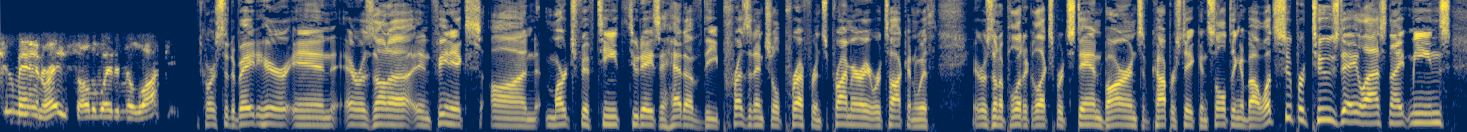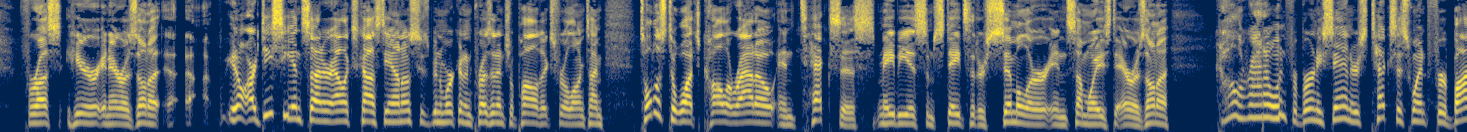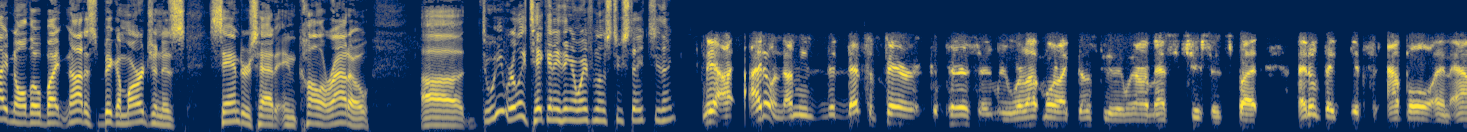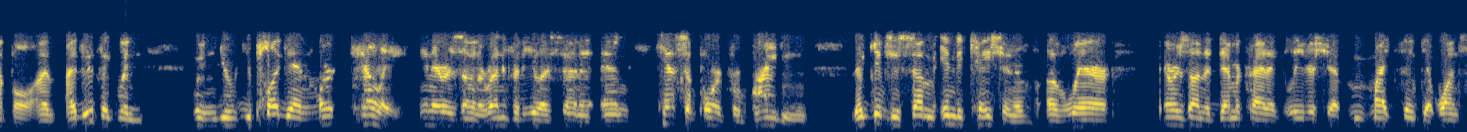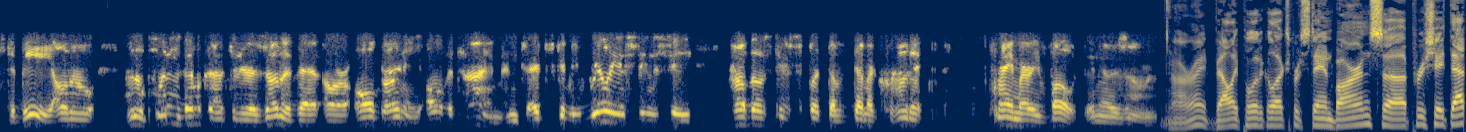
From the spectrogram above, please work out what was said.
two man race all the way to Milwaukee. Of course, the debate here in Arizona, in Phoenix, on March 15th, two days ahead of the presidential preference primary. We're talking with Arizona political expert Stan Barnes of Copper State Consulting about what Super Tuesday last night means for us here in Arizona. Uh, uh you know, our DC insider, Alex Castellanos, who's been working in presidential politics for a long time, told us to watch Colorado and Texas maybe as some states that are similar in some ways to Arizona. Colorado went for Bernie Sanders. Texas went for Biden, although by not as big a margin as Sanders had in Colorado. Uh, do we really take anything away from those two states, do you think? Yeah, I, I don't. I mean, th- that's a fair comparison. I mean, we're a lot more like those two than we are Massachusetts, but I don't think it's apple and apple. I, I do think when when you you plug in Mark Kelly in Arizona running for the U.S. Senate and his support for Biden, that gives you some indication of of where Arizona Democratic leadership might think it wants to be. Although I know plenty of Democrats in Arizona that are all Bernie all the time, and it's going to be really interesting to see how those two split the Democratic primary vote in Arizona. All right, Valley political expert Stan Barnes. Uh, appreciate that.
